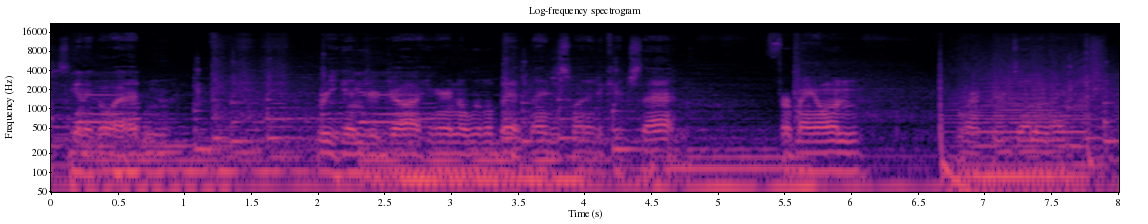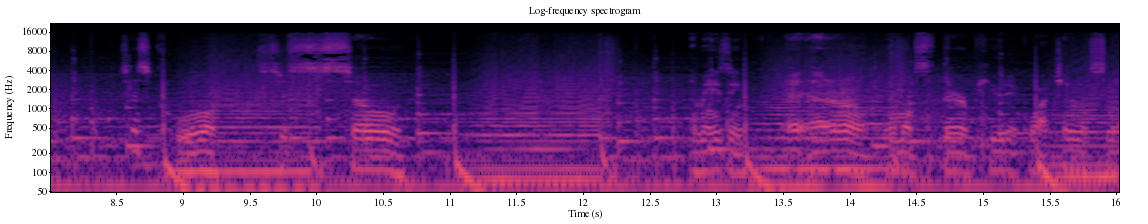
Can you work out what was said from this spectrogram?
She's gonna go ahead and rehinge her jaw here in a little bit and I just wanted to catch that for my own records anyway. It's just cool. It's just so amazing. I, I don't know, almost therapeutic watching the snake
